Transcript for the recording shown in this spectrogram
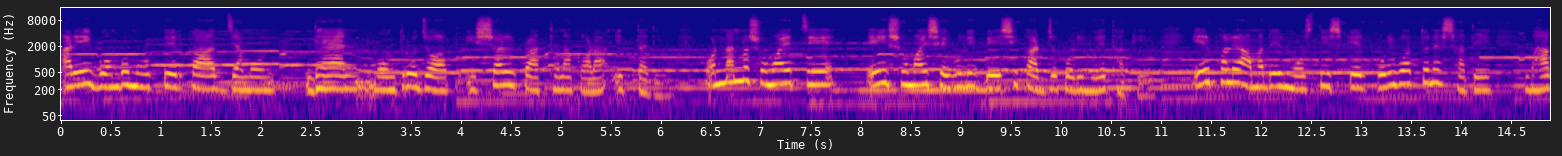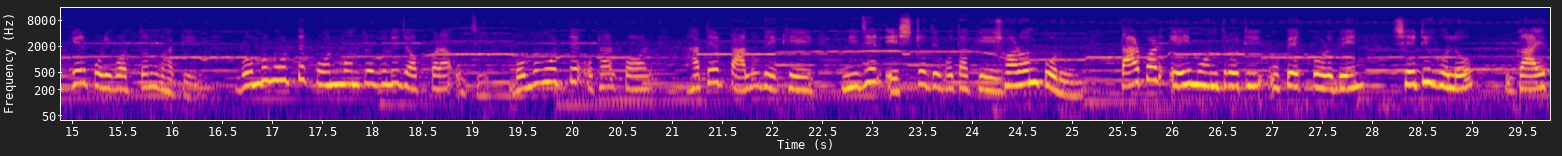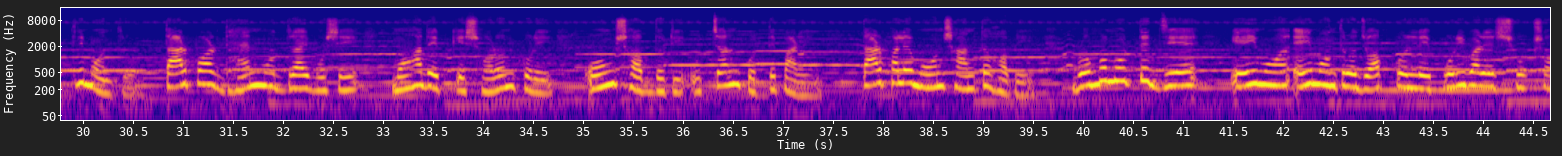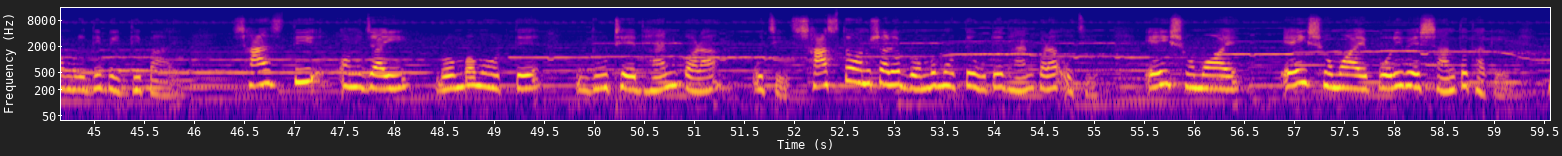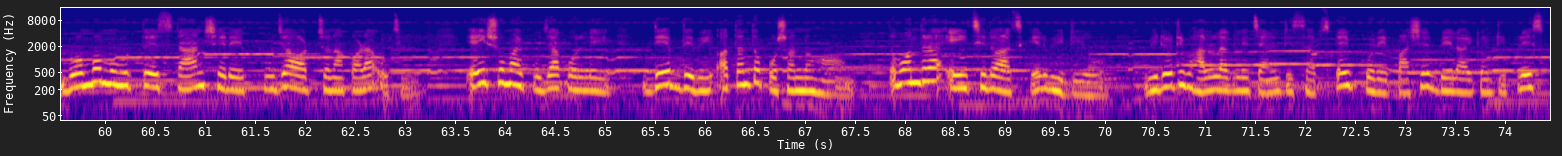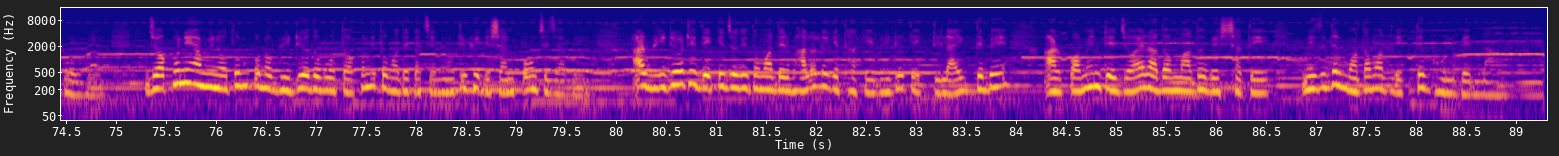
আর এই ব্রহ্ম মুহূর্তের কাজ যেমন ধ্যান, মন্ত্র জপ, ঈশ্বরের প্রার্থনা করা ইত্যাদি। অন্যান্য সময়ের চেয়ে এই সময় সেগুলি বেশি কার্যকরী হয়ে থাকে। এর ফলে আমাদের মস্তিষ্কের পরিবর্তনের সাথে ভাগ্যের পরিবর্তন ঘটে। ব্রহ্ম মুহূর্তে কোন মন্ত্রগুলি জপ করা উচিত? ব্রহ্ম মুহূর্তে ওঠার পর হাতের তালু দেখে নিজের ইষ্ট দেবতাকে স্মরণ করুন। তারপর এই মন্ত্রটি উপেক করবেন, সেটি হলো গায়ত্রী মন্ত্র। তারপর ধ্যান মুদ্রায় বসে মহাদেবকে স্মরণ করে ওং শব্দটি উচ্চারণ করতে পারেন। তার ফলে মন শান্ত হবে। ব্রহ্মমূর্তে যে এই এই মন্ত্র জপ করলে পরিবারের সুখ সমৃদ্ধি বৃদ্ধি পায়। শাস্তি অনুযায়ী ব্রহ্ম মুহূর্তে উঠে ধ্যান করা উচিত। স্বাস্থ্য অনুসারে ব্রহ্ম মুহূর্তে উঠে ধ্যান করা উচিত। এই সময় এই সময় পরিবেশ শান্ত থাকে। ব্রহ্ম মুহূর্তে স্নান সেরে পূজা অর্চনা করা উচিত। এই সময় পূজা করলে দেবদেবী অত্যন্ত প্রসন্ন হন। তো বন্ধুরা, এই ছিল আজকের ভিডিও। ভিডিওটি ভালো লাগলে চ্যানেলটি সাবস্ক্রাইব করে পাশের বেল আইকনটি প্রেস করবে। যখনই আমি নতুন কোনো ভিডিও দেবো, তখনই তোমাদের কাছে নোটিফিকেশান পৌঁছে যাবে। আর ভিডিওটি দেখে যদি তোমাদের ভালো লেগে থাকে, ভিডিওতে একটি লাইক দেবে আর কমেন্টে জয় রাধব মাধবের সাথে নিজেদের মতামত লিখতে ভুলবেন না।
